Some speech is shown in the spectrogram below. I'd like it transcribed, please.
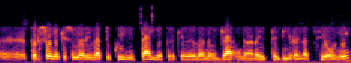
eh, persone che sono arrivate qui in Italia perché avevano già una rete di relazioni,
